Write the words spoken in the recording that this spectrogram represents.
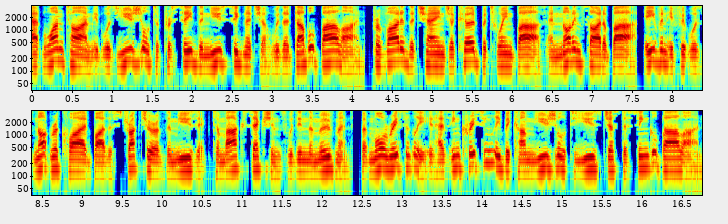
At one time it was usual to precede the new signature with a double bar line provided the change occurred between bars and not inside a bar, even if it was not required by the structure of the music to mark sections within the movement, but more recently it has increasingly become usual to use just a single bar line.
